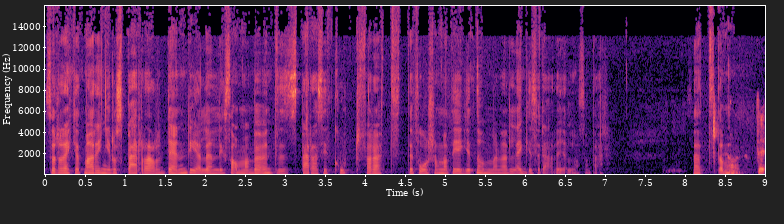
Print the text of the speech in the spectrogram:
så det räcker att man ringer och spärrar den delen. Liksom. Man behöver inte spärra sitt kort för att det får som något eget nummer när det lägger sig där i eller något sånt där. Så att de Ja, det,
